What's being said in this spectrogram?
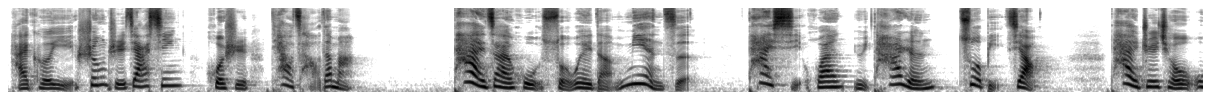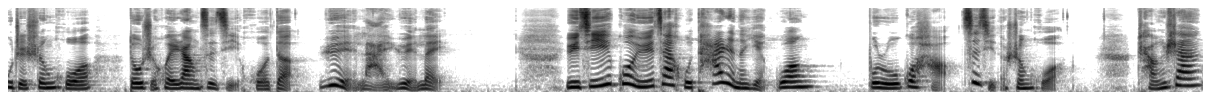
还可以升职加薪或是跳槽的嘛？太在乎所谓的面子，太喜欢与他人做比较，太追求物质生活，都只会让自己活得越来越累。与其过于在乎他人的眼光，不如过好自己的生活。长衫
